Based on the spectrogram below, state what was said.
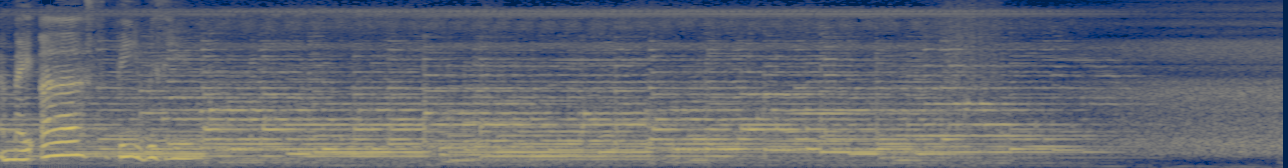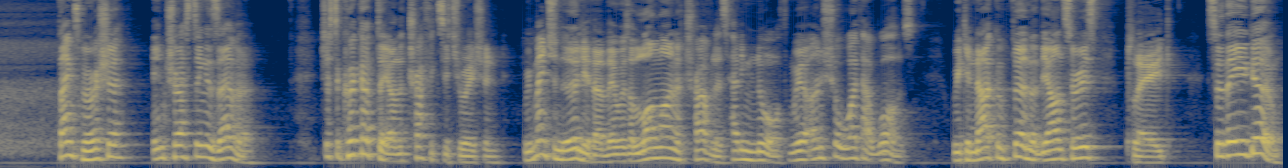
and may Earth be with you. Thanks, Marisha. Interesting as ever. Just a quick update on the traffic situation. We mentioned earlier that there was a long line of travellers heading north, and we are unsure why that was. We can now confirm that the answer is plague. So there you go.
